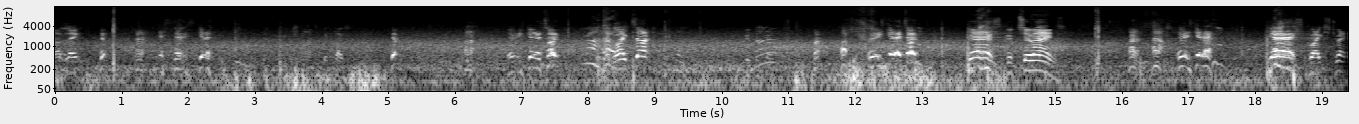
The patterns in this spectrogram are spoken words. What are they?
Lovely. Yep. Anna, yes, there it is. Get it. Nice, a bit close. Yep. Anna, there it is. Get it, Tom. Great sir. Good, good, good. Up, up. There it is. Get it, Tom. Yes, good two hands. Anna, Anna, there it is. Get there. Yes, great stretch.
